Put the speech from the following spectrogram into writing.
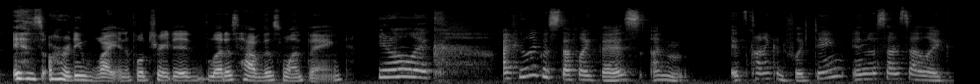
is already white infiltrated. Let us have this one thing. You know, like I feel like with stuff like this, I'm it's kind of conflicting in the sense that like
